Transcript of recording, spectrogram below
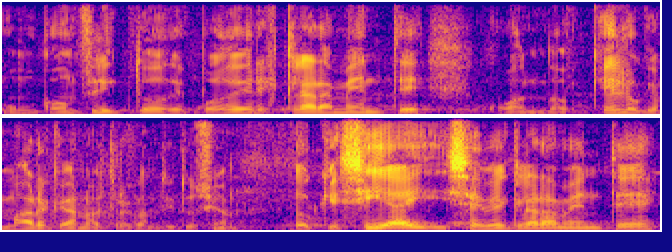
un conflicto de poderes claramente, cuando, que es lo que marca nuestra Constitución. Lo que sí hay y se ve claramente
